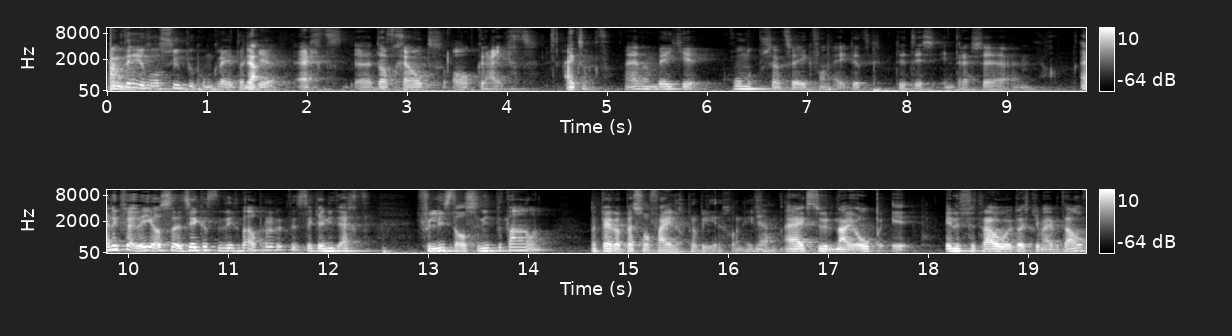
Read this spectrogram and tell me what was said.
Maakt in ieder geval super concreet dat Ja. je echt eh, dat geld al krijgt. Exact. Hè, dan weet je 100% zeker van, hey, dit, dit is interesse. En, En ik vind, weet je, als het, zeker als het een digitaal product is, dat je niet echt verliest als ze niet betalen, dan kan je dat best wel veilig proberen. Gewoon even Ja. eh, ik stuur het naar je op in het vertrouwen dat je mij betaalt.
